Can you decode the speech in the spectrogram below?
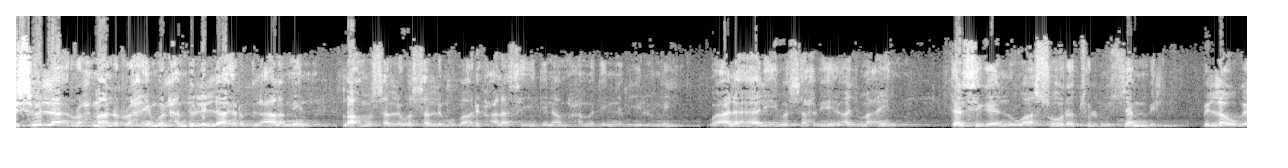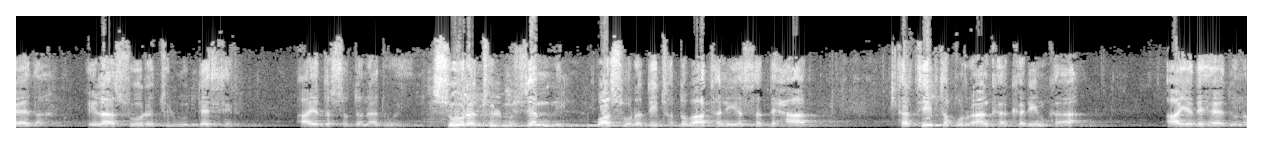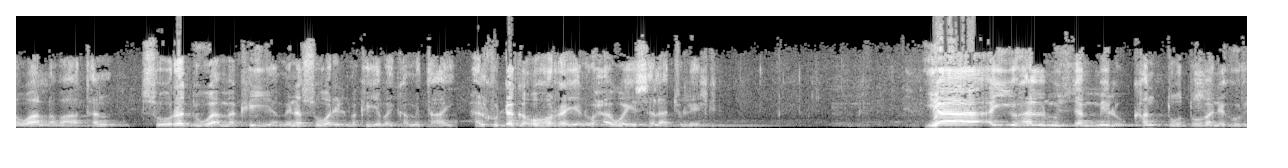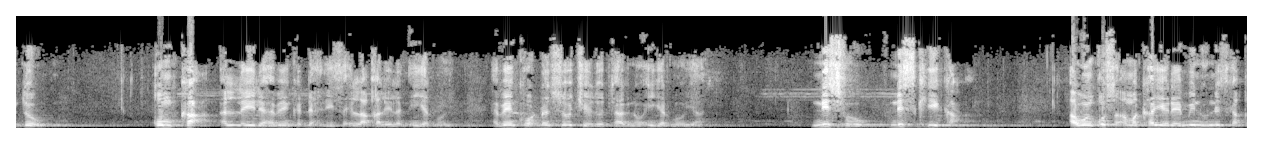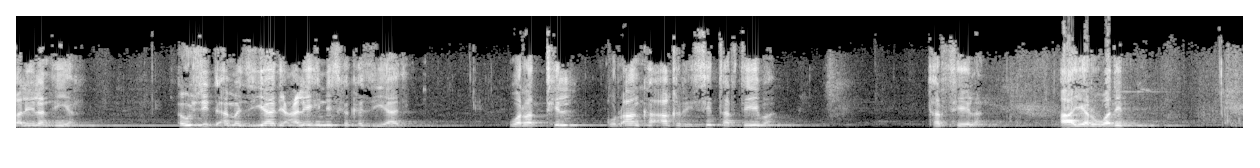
بسم الله الرحمن الرحيم والحمد لله رب العالمين. اللهم صل وسلم وبارك على سيدنا محمد النبي الأمي وعلى آله وصحبه أجمعين. درسنا وسورة المزمل. بالله قادة إلى سورة المدثر. آية الصدنات وي سورة المزمل. وسورة دي تضباطني الصدحات ترتيب القرآن كريم كأه آية هذا واللباطن suuraddu waa makiya min asuwar ilmakiya bay ka mid tahay halku dhaga u horeeyana waxaa weeye salaatuleilka yaa ayuha almuzammilu kan duuduubane hurdow qum kac alleyla habeenka dhexdiisa ilaa qaliilan in yar mooye habeenkaoo dhan soo jeedo taagno in yar mooyaane nisfahu niskii kac aw inqus ama ka yaree minhu niska qaliilan in yar aw zid ama ziyaadi calayhi niska ka ziyaadi waratil qur-aanka aqri si tartiiba tartiilan aayar wadid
